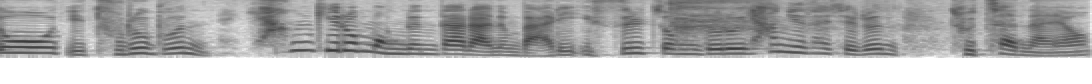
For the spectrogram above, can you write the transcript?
또 이 두릅 은 향기로 먹는다라는 말이 있을 정도로 향이 사실은 좋잖아요.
